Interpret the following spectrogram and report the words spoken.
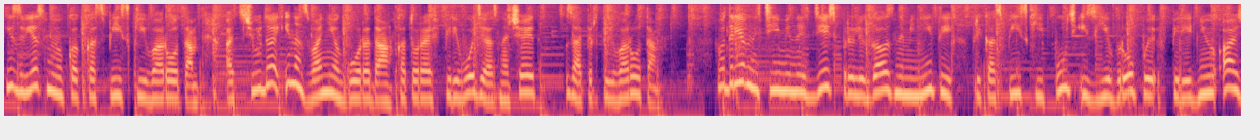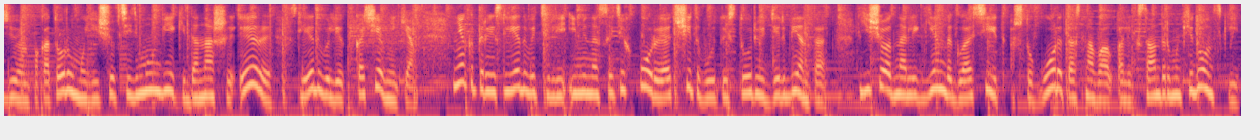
известную как Каспийские ворота. Отсюда и название города, которое в переводе означает «запертые ворота». В древности именно здесь пролегал знаменитый Прикаспийский путь из Европы в Переднюю Азию, по которому еще в VII веке до нашей эры следовали кочевники. Некоторые исследователи именно с этих пор и отсчитывают историю Дербента. Еще одна легенда гласит, что город основал Александр Македонский,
